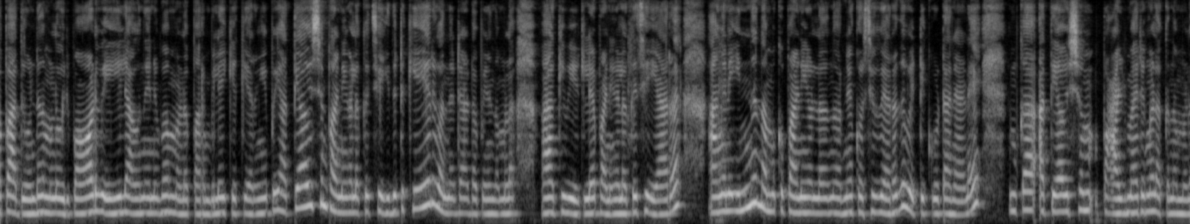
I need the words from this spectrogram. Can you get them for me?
അപ്പോൾ അതുകൊണ്ട് നമ്മൾ ഒരുപാട് വെയിലാകുന്ന ആകുന്നതിന് മുമ്പ് നമ്മൾ പറമ്പിലേക്കൊക്കെ ഇറങ്ങിപ്പോയി അത്യാവശ്യം പണികളൊക്കെ ചെയ്തിട്ട് കയറി വന്നിട്ടാട്ടോ പിന്നെ നമ്മൾ ബാക്കി വീട്ടിലെ പണികളൊക്കെ ചെയ്യാറ്. അങ്ങനെ ഇന്ന് നമുക്ക് പണിയുള്ളതെന്ന് പറഞ്ഞാൽ കുറച്ച് വിറക് വെട്ടിക്കൂട്ടാനാണേ. നമുക്ക് അത്യാവശ്യം പാഴ്മരങ്ങളൊക്കെ നമ്മൾ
